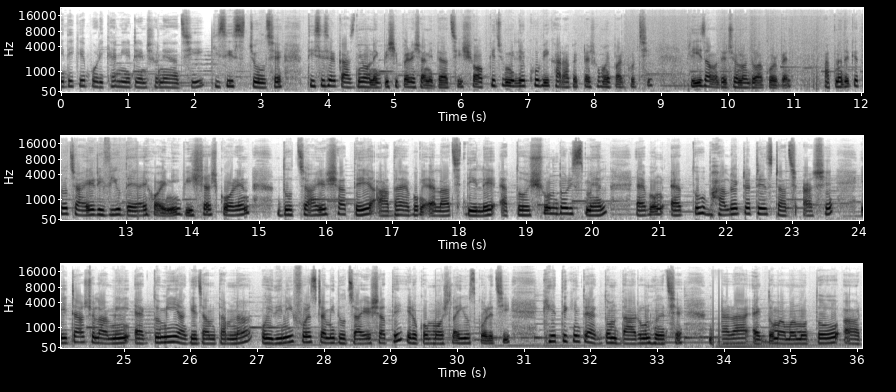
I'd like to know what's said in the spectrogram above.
এদিকে পরীক্ষা নিয়ে টেনশনে আছি থিসিস চলছে। থিসিসের কাজ নিয়ে অনেক বেশি পেরেশানিতে আছি। সব কিছু মিলিয়ে খুবই খারাপ একটা সময় পার করছি। প্লিজ আমাদের জন্য দোয়া করবেন। আপনাদেরকে তো চায়ের রিভিউ দেয়াই হয়নি। বিশ্বাস করেন দু চায়ের সাথে আদা এবং এলাচ দিলে এত সুন্দর স্মেল এবং এত ভালো একটা টেস্ট আসে, এটা আসলে আমি একদমই আগে জানতাম না। ওই দিনই ফার্স্ট আমি দু চায়ের সাথে এরকম মশলা ইউজ করেছি। খেতে কিন্তু একদম দারুণ হয়েছে। যারা একদম আমার মতো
